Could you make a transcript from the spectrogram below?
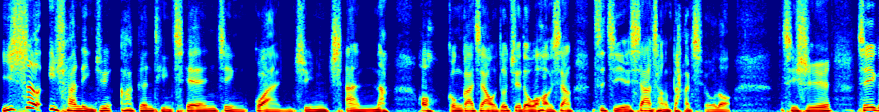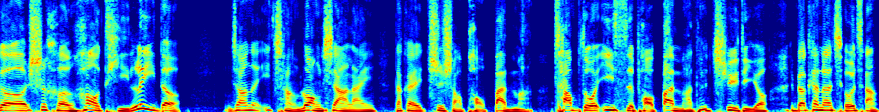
一射一传领军，阿根廷前进冠军战呐、哦，公嘎家，我都觉得我好像自己也下场打球了。其实这个是很耗体力的，你知道那一场乱下来，大概至少跑半马，差不多意思跑半马的距离哦。你不要看他球场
